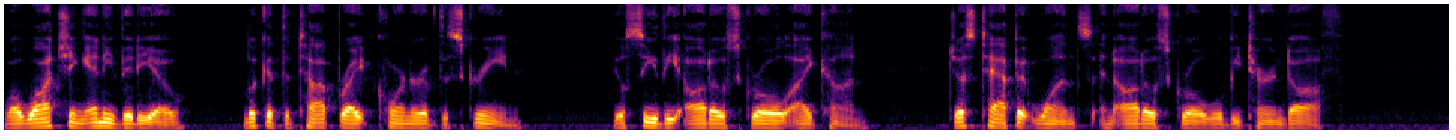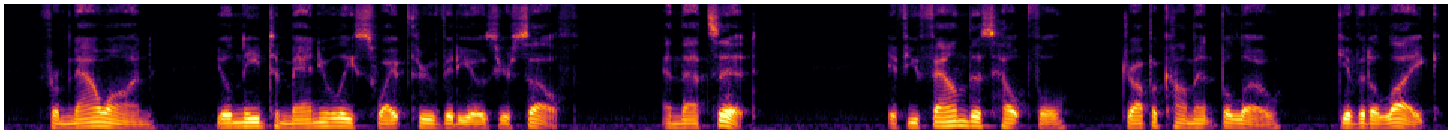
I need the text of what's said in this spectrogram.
While watching any video, look at the top right corner of the screen. You'll see the auto scroll icon. Just tap it once and auto scroll will be turned off. From now on, you'll need to manually swipe through videos yourself. And that's it. If you found this helpful, drop a comment below, give it a like,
